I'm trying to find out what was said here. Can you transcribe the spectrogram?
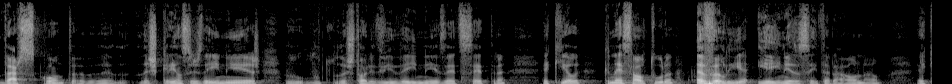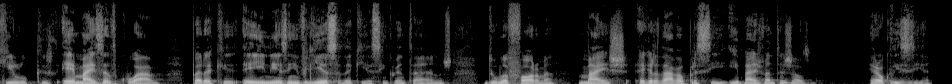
dar-se conta de, das crenças da Inês, do, do, da história de vida da Inês, etc., aquele que nessa altura avalia, e a Inês aceitará ou não, aquilo que é mais adequado para que a Inês envelheça daqui a 50 anos de uma forma mais agradável para si e mais vantajosa. Era o que dizia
